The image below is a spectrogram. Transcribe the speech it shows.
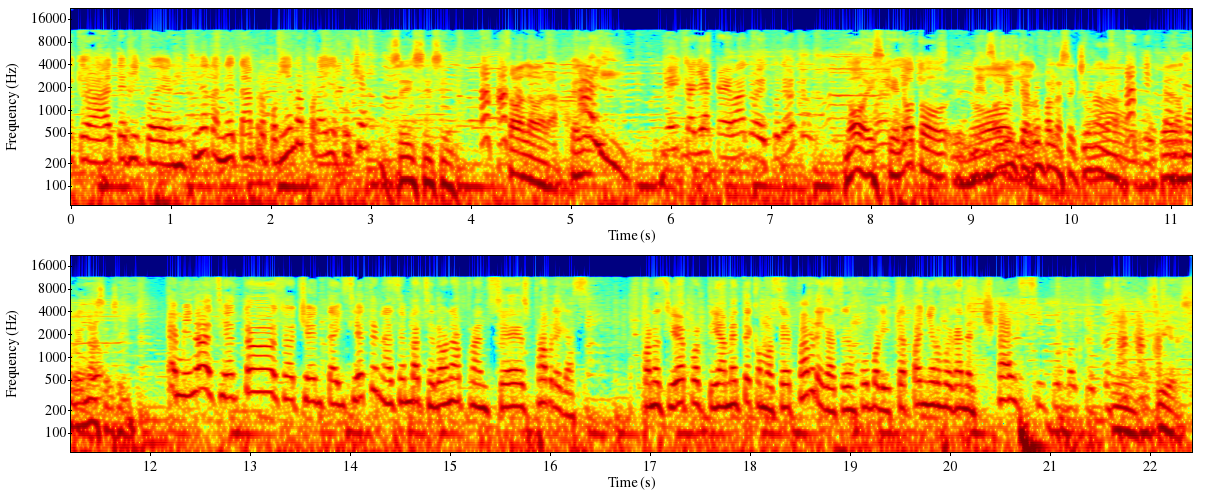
y que va técnico de Argentina también estaban proponiendo por ahí, escucha. Sí, sí, sí. Estaba en la baraja. ¡Ay! ¿Qué calla que va Barros Esqueloto? No, es que Loto, no, No, le no. interrumpa la sección a la, la morenaza, sí. En 1987 nace en Barcelona Francés Fábregas, conocido deportivamente como C. Fábregas, es un futbolista español, juega en el Chelsea Fútbol Club. Así es.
